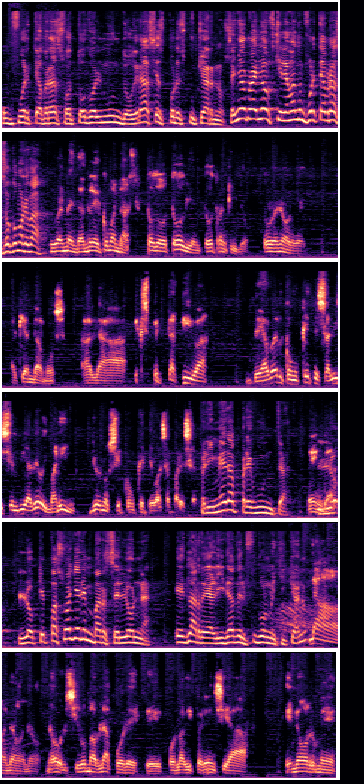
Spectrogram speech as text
Un fuerte abrazo a todo el mundo. Gracias por escucharnos. Señor Brailovsky, le mando un fuerte abrazo. ¿Cómo le va? Igualmente, Andrés, ¿cómo andás? Todo, todo bien, todo tranquilo, todo en orden. Aquí andamos a la expectativa de a ver con qué te salís el día de hoy, Marín. Yo no sé con qué te vas a aparecer. Primera pregunta. Venga. Lo, que pasó ayer en Barcelona, ¿es la realidad del fútbol mexicano? No, no, no. no. Si vos me hablas por, este, por la diferencia enorme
